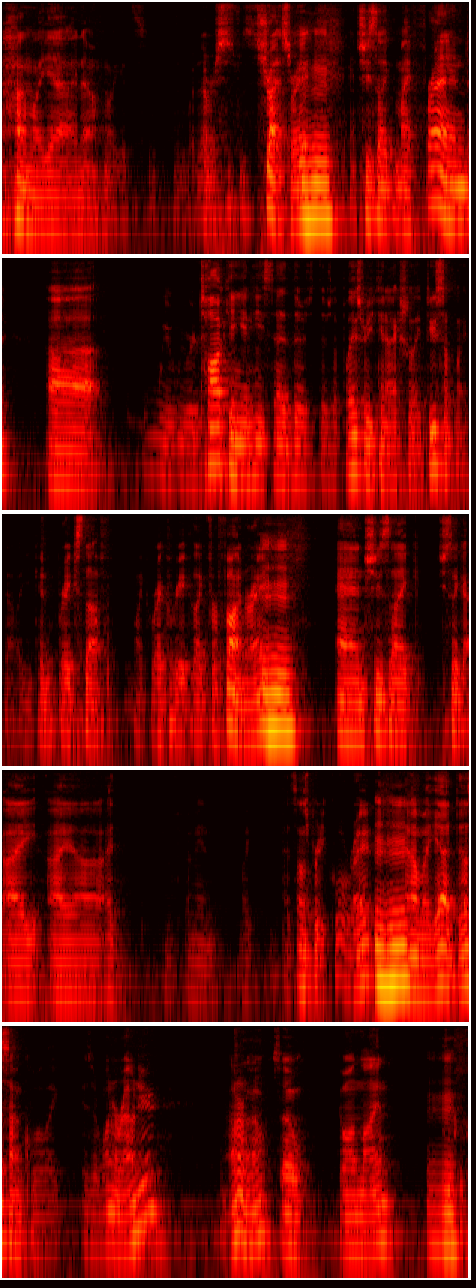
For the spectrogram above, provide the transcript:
I'm like, yeah, I know. I'm like it's whatever, she's stress, right? Mm-hmm. And she's like, my friend, uh, we, we were talking, and he said there's there's a place where you can actually like, do something like that. Like you can break stuff like recreate like for fun, right? Mm-hmm. And she's like, she's like, I I uh, I, I mean, like that sounds pretty cool, right? Mm-hmm. And I'm like, yeah, it does sound cool. Like, is there one around here? I don't know. So go online, Mm-hmm. click, click,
